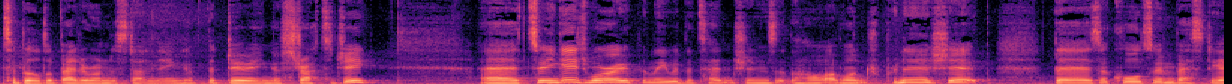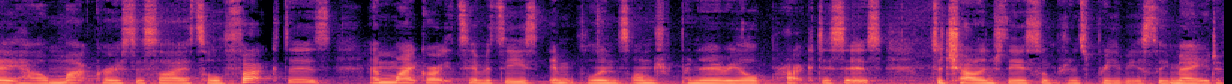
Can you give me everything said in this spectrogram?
to build a better understanding of the doing of strategy. Uh, to engage more openly with the tensions at the heart of entrepreneurship, there's a call to investigate how macro societal factors and micro activities influence entrepreneurial practices to challenge the assumptions previously made.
